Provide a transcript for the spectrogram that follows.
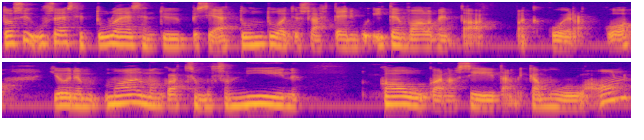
tosi useasti tulee sen tyyppisiä, että tuntuu, että jos lähtee niin itse valmentaa vaikka koirakkoa, joiden maailmankatsomus on niin kaukana siitä, mikä mulla on,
